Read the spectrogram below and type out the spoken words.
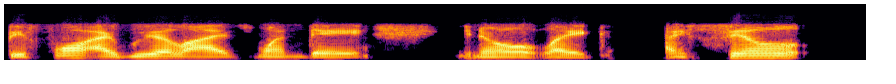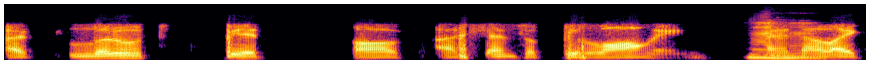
before I realized one day, you know, like I feel a little bit of a sense of belonging. Mm-hmm. And I like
